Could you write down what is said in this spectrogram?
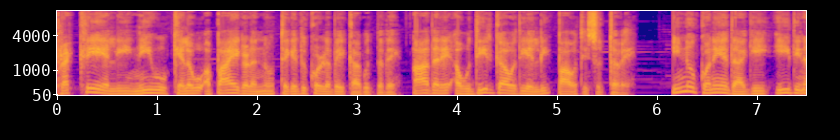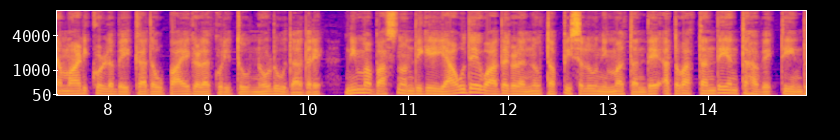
ಪ್ರಕ್ರಿಯೆಯಲ್ಲಿ ನೀವು ಕೆಲವು ಅಪಾಯಗಳನ್ನು ತೆಗೆದುಕೊಳ್ಳಬೇಕಾಗುತ್ತದೆ, ಆದರೆ ಅವು ದೀರ್ಘಾವಧಿಯಲ್ಲಿ ಪಾವತಿಸುತ್ತವೆ. ಇನ್ನು ಕೊನೆಯದಾಗಿ, ಈ ದಿನ ಮಾಡಿಕೊಳ್ಳಬೇಕಾದ ಉಪಾಯಗಳ ಕುರಿತು ನೋಡುವುದಾದರೆ, ನಿಮ್ಮ ಬಾಸ್ನೊಂದಿಗೆ ಯಾವುದೇ ವಾದಗಳನ್ನು ತಪ್ಪಿಸಲು ನಿಮ್ಮ ತಂದೆ ಅಥವಾ ತಂದೆಯಂತಹ ವ್ಯಕ್ತಿಯಿಂದ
